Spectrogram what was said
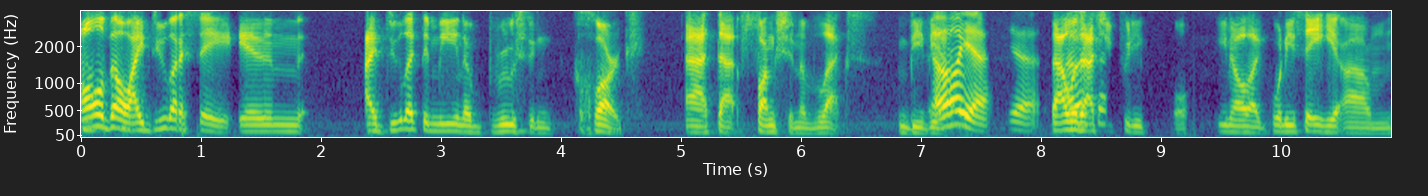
Although I do gotta say, in I do like the meeting of Bruce and Clark at that function of Lex and BVS. oh yeah, yeah. that was like actually pretty cool. You know, like what do you say? He um,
